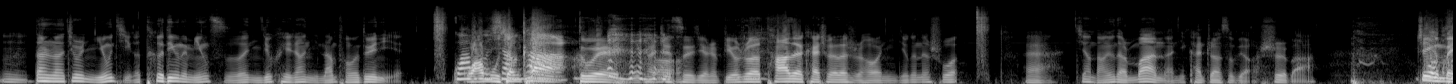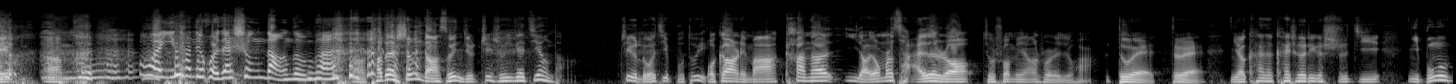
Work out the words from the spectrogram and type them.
嗯，但是呢，就是你用几个特定的名词，你就可以让你男朋友对你，刮刮目相看看。对，你看这次就是，比如说他在开车的时候，你就跟他说，哎，降档有点慢呢，你看转速表是吧？这个没啊万一他那会儿在升档怎么办？啊，他在升档，所以你就这时候应该降档，这个逻辑不对。我告诉你们啊，看他一脚油门踩的时候，就说明阳说这句话。对对，你要看他开车这个时机，你不用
